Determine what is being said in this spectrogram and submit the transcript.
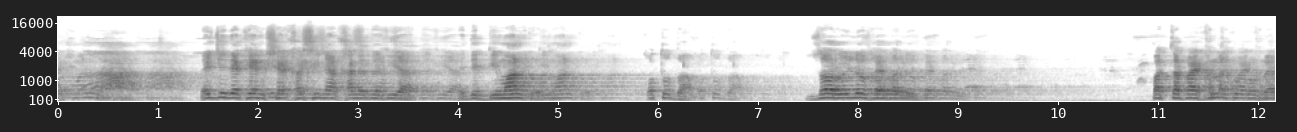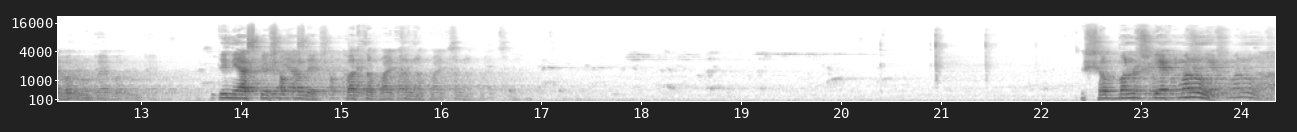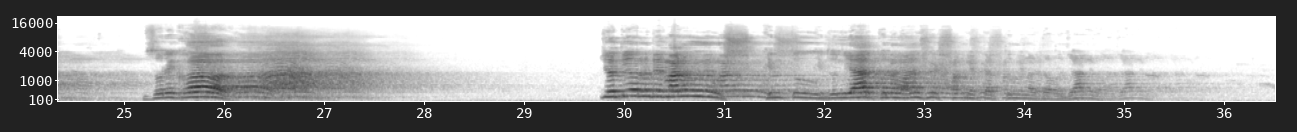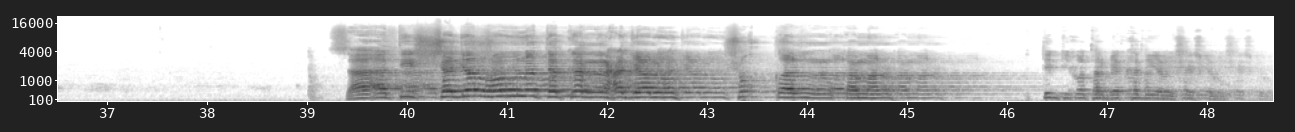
এই যে দেখেন শেখ হাসিনা, খালেদা জিয়া, এদের ডিমান্ড ডিমান্ড কত? দাম কত দাম? জ্বর হইল ফেভার পাত্তা পায়খানা করব ফেভার তিনি আজকে সকালে পাত্তা পায়খানা পায়খানা সব মানুষ কি এক মানুষ? জোরে কর। যদিও নবী মানুষ কিন্তু দুনিয়ার কোন মানুষের সঙ্গে তার তুলনা দেওয়া যায় না ساءت الشجر نتك الحجر شق القمر তিনটি কথার ব্যাখ্যা দিয়ে আমি শেষ করি শেষ করি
